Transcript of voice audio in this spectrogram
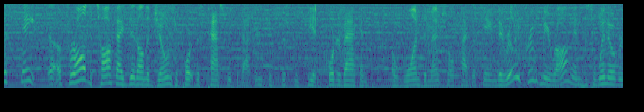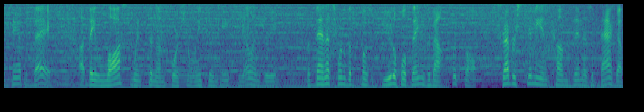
the Saints, uh, for all the talk I did on the Jones report this past week about inconsistency at quarterback and a one dimensional type of game, they really proved me wrong in this win over Tampa Bay. Uh, they lost Winston, unfortunately, to an ACL injury, but then that's one of the most beautiful things about football. Trevor Siemian comes in as a backup,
